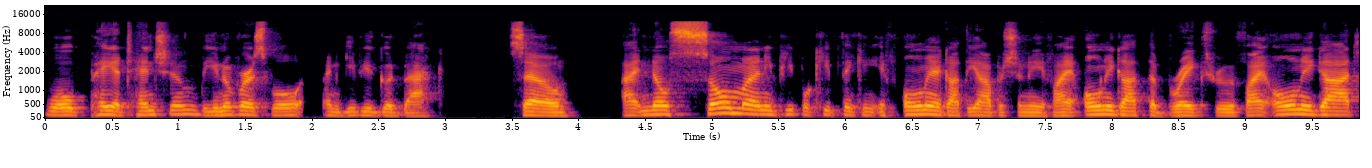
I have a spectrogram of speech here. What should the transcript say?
will pay attention, the universe will, and give you good back. So I know so many people keep thinking, if only I got the opportunity, if I only got the breakthrough, if I only got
